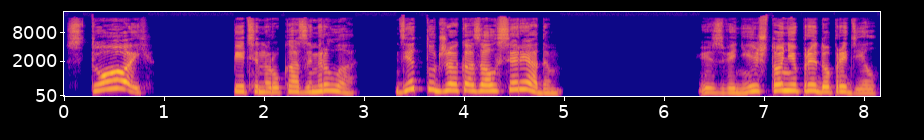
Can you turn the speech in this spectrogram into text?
«Стой!» Петина рука замерла. Дед тут же оказался рядом. «Извини, что не предупредил.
